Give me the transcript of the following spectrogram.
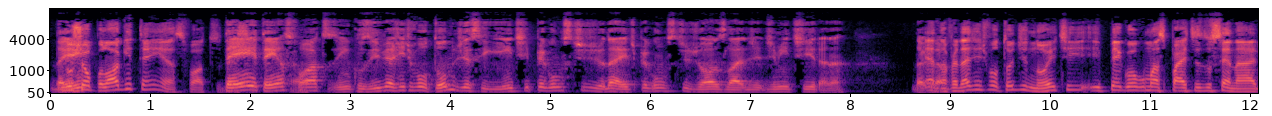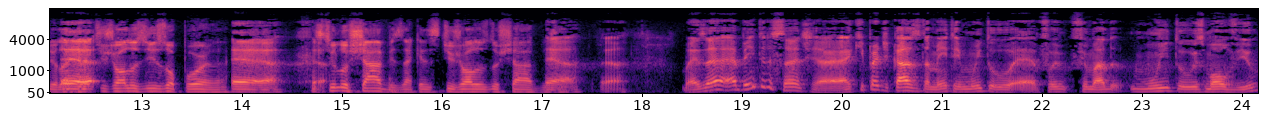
Daí, no seu blog tem as fotos. Tem, desse... tem as é. fotos. Inclusive a gente voltou no dia seguinte e pegou uns tijolos, né? A gente pegou uns tijolos lá de, de mentira, né? é, na verdade a gente voltou de noite e, pegou algumas partes do cenário lá, é. tijolos de isopor, né? É, é. Estilo Chaves, né? Aqueles tijolos do Chaves. É, né? é. Mas é, é, bem interessante. É, aqui perto de casa também tem muito. É, foi filmado muito o Smallville,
